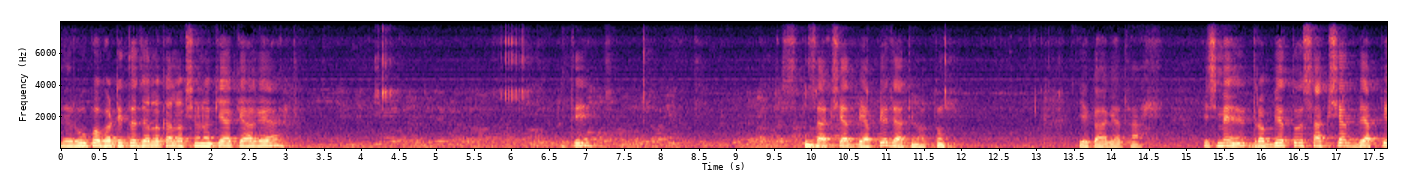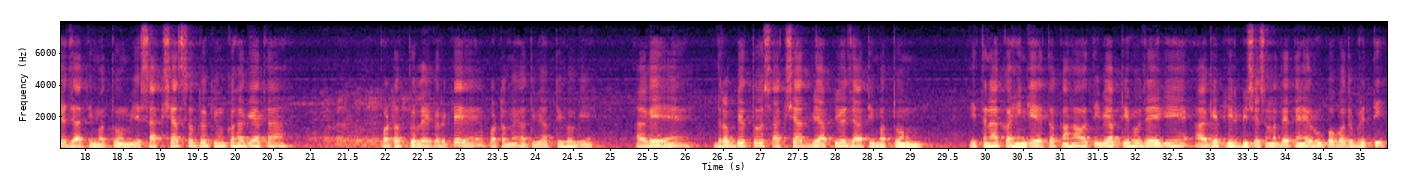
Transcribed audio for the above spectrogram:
रूप घटित जल का लक्षण क्या क्या गया? साक्षात व्याप्य जाति जातिमत्व। ये कहा गया था। इसमें द्रव्य तो साक्षात व्याप्य जाति जातिमत्व ये साक्षात शब्द क्यों कहा गया था? पटत्व लेकर के पट में अतिव्याप्ति होगी। आगे द्रव्य तो साक्षात व्याप्य जाति जातिमत्व इतना कहेंगे तो कहाँ अतिव्याप्ति हो जाएगी? आगे फिर विशेषण देते हैं रूपवद वृत्ति।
